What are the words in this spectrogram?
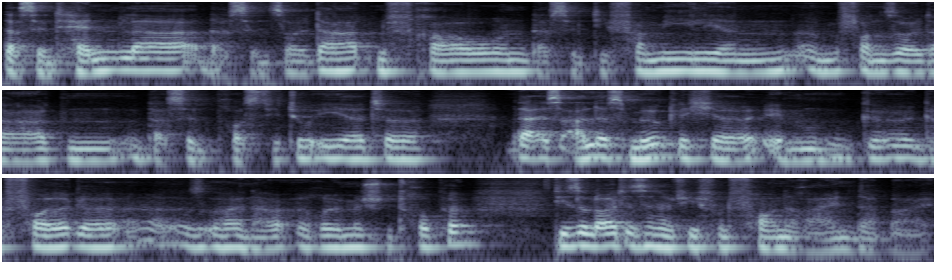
Das sind Händler, das sind Soldatenfrauen, das sind die Familien ähm, von Soldaten, das sind Prostituierte. Da ist alles Mögliche im Gefolge äh, so einer römischen Truppe. Diese Leute sind natürlich von vornherein dabei.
